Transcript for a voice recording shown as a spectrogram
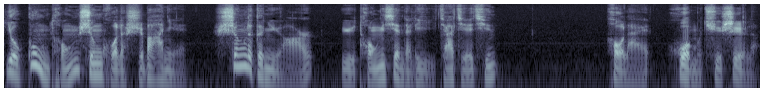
又共同生活了十八年，生了个女儿，与同县的李家结亲。后来霍母去世了，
